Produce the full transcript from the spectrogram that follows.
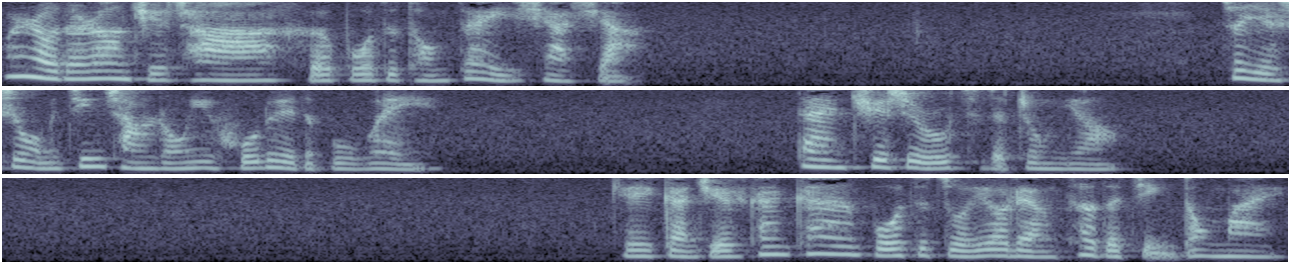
温柔的让觉察和脖子同在一下下。这也是我们经常容易忽略的部位，但却是如此的重要。可以感觉看看脖子左右两侧的颈动脉，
